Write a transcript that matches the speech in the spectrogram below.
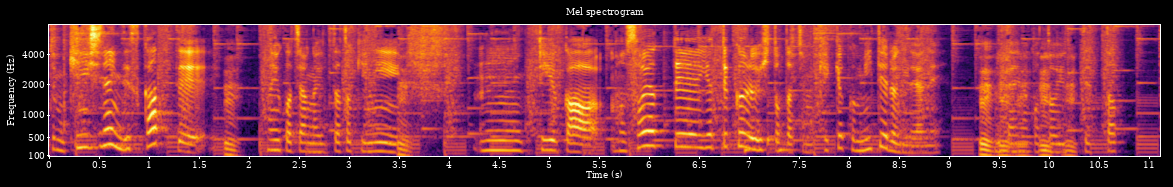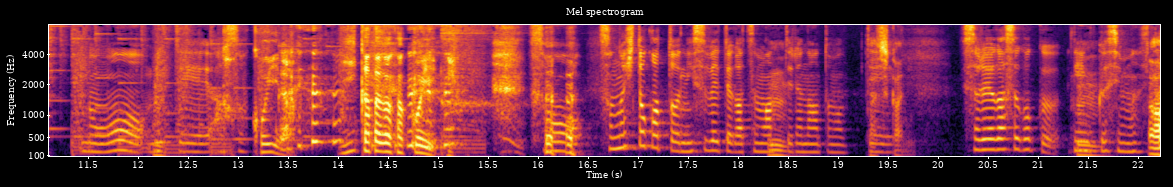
でも気にしないんですかってうん。まゆこちゃんが言った時にうん。んっていうか、まあ、そうやって言ってくる人たちも結局見てるんだよねうん。みたいなことを言ってたのを見て、あか。そっこいいな。言い方がかっこいい。そう。その一言に全てが詰まってるなと思って、確かに。それがすごくリンクしました、ああ。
